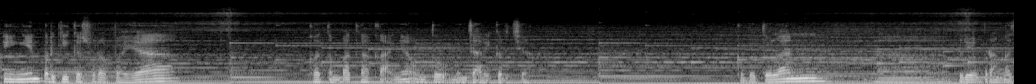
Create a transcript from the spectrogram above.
ingin pergi ke Surabaya ke tempat kakaknya untuk mencari kerja kebetulan uh, beliau berangkat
